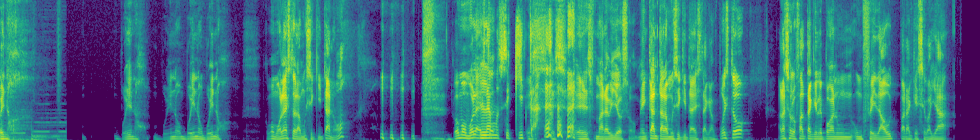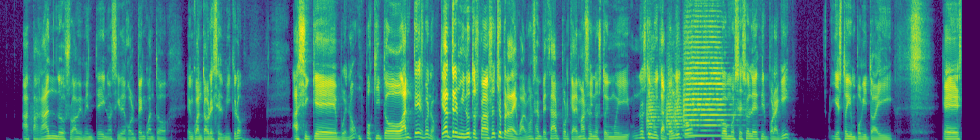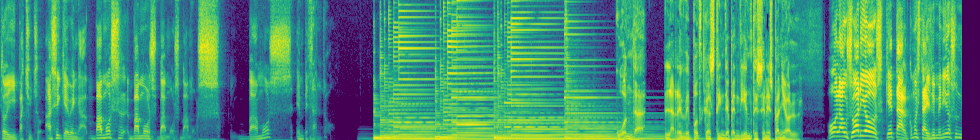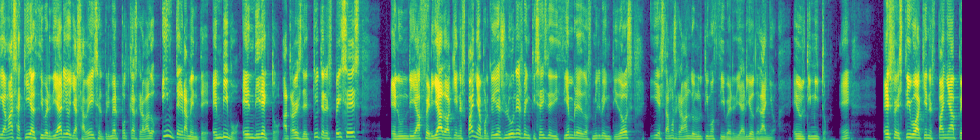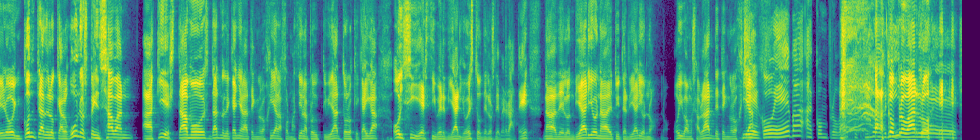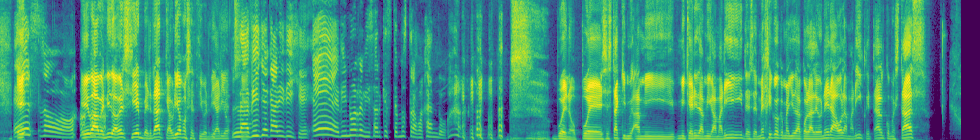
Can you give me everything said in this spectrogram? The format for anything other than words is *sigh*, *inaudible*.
Bueno. Bueno, bueno, bueno, bueno. ¿Cómo mola esto de la musiquita, no? *laughs* ¿Cómo mola esto? La musiquita. Es, maravilloso. Me encanta la musiquita esta que han puesto. Ahora solo falta que le pongan un, un fade out para que se vaya apagando suavemente y no así de golpe en cuanto, en cuanto abres el micro. Así que, bueno, un poquito antes, bueno, quedan tres minutos para las ocho, pero da igual, vamos a empezar porque además hoy no estoy muy, no estoy muy católico, como se suele decir por aquí, y estoy un poquito ahí, que estoy pachucho. Así que venga, vamos, vamos, vamos, vamos, vamos empezando. Wanda, la red de podcast independientes en español. Hola usuarios, ¿qué tal? ¿Cómo estáis? Bienvenidos un día más aquí al Ciberdiario, ya sabéis, el primer podcast grabado íntegramente, en vivo, en directo, a través de Twitter Spaces, en un día feriado aquí en España, porque hoy es lunes 26 de diciembre de 2022 y estamos grabando el último Ciberdiario del año, el ultimito, ¿eh? Es festivo aquí en España, pero en contra de lo que algunos pensaban Aquí estamos dándole caña a la tecnología, a la formación, a la productividad, todo lo que caiga. Hoy sí es ciberdiario, esto de los de verdad, ¿eh? Nada de Lon Diario, nada de Twitter Diario, no. Hoy vamos a hablar de tecnología. Llegó Eva a comprobar que sí lo *laughs* A comprobarlo. *laughs* Eh, ¡Eso! Eva ha venido a ver si es verdad que abríamos el ciberdiario. *laughs* La vi llegar y dije, ¡eh! Vino a revisar que estemos trabajando. bueno, pues está aquí a mi, mi querida amiga Marí desde México que me ayuda con la leonera. Hola Marí, ¿qué tal? ¿Cómo estás?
